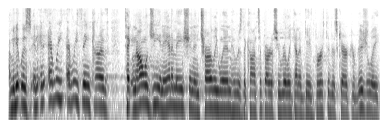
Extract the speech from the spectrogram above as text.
I mean it was, and, and every everything kind of technology and animation, and Charlie Wen, who was the concept artist who really kind of gave birth to this character visually,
